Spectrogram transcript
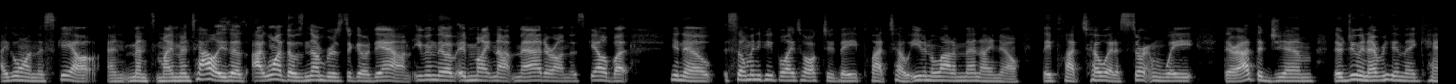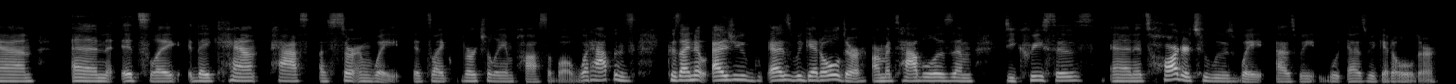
I go on the scale and ment- my mentality says I want those numbers to go down, even though it might not matter on the scale. But you know, so many people I talk to, they plateau. Even a lot of men I know, they plateau at a certain weight. They're at the gym, they're doing everything they can. And it's like they can't pass a certain weight. It's like virtually impossible. What happens? Because I know as you as we get older, our metabolism decreases and it's harder to lose weight as we as we get older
